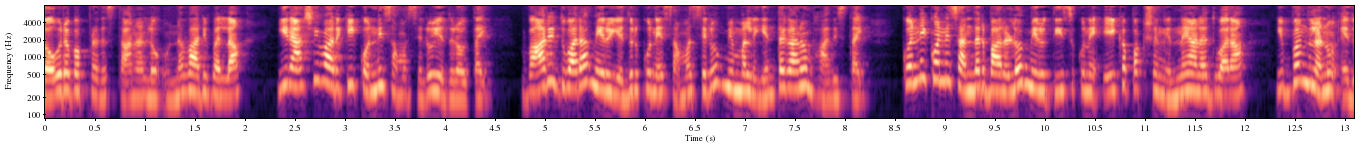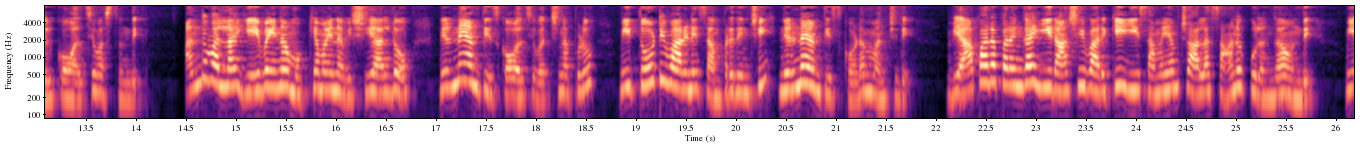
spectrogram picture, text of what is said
గౌరవప్రద స్థానంలో ఉన్నవారి వల్ల ఈ రాశి వారికి కొన్ని సమస్యలు ఎదురవుతాయి. వారి ద్వారా మీరు ఎదుర్కొనే సమస్యలు మిమ్మల్ని ఎంతగానో బాధిస్తాయి. కొన్ని కొన్ని సందర్భాలలో మీరు తీసుకునే ఏకపక్ష నిర్ణయాల ద్వారా ఇబ్బందులను ఎదుర్కోవాల్సి వస్తుంది. అందువల్ల ఏవైనా ముఖ్యమైన విషయాల్లో నిర్ణయం తీసుకోవాల్సి వచ్చినప్పుడు మీ తోటి వారిని సంప్రదించి నిర్ణయం తీసుకోవడం మంచిది. వ్యాపారపరంగా ఈ రాశి వారికి ఈ సమయం చాలా సానుకూలంగా ఉంది. మీ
